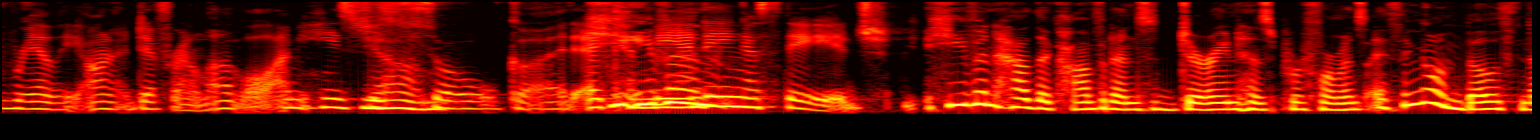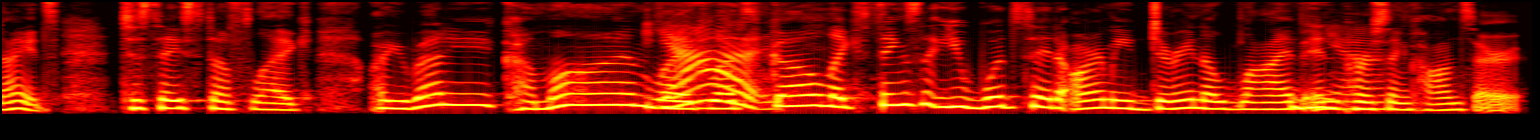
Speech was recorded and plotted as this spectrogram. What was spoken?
really on a different level. I mean, he's just yeah. so good at he commanding even, a stage. He even had the confidence during his performance, I think on both nights, to say stuff like, Are you ready? Come on, like, yeah. let's go. Like things that you would say to Army during a live in person yeah. concert.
